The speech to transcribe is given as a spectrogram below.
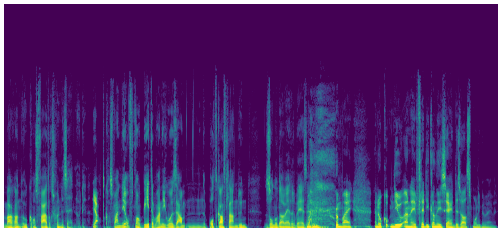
maar we gaan ook ons vaders gewoon eens uitnodigen. in de Ja. Podcast. Gaan- Nee, of nog beter, we gaan die gewoon samen een podcast laten doen zonder dat wij erbij zijn. Amai. En ook opnieuw, ah nee, Freddy kan niet zeggen, het is wel smolly bij mij. maar-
